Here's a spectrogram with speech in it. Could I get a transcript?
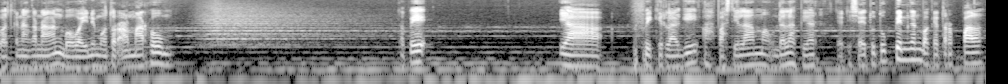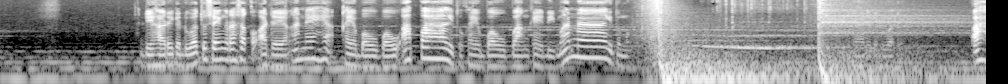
Buat kenang-kenangan bahwa ini motor almarhum. Tapi ya pikir lagi ah pasti lama udahlah biar. Jadi saya tutupin kan pakai terpal. Di hari kedua tuh saya ngerasa kok ada yang aneh ya kayak bau-bau apa gitu kayak bau bangkai di mana gitu mau di hari kedua tuh ah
